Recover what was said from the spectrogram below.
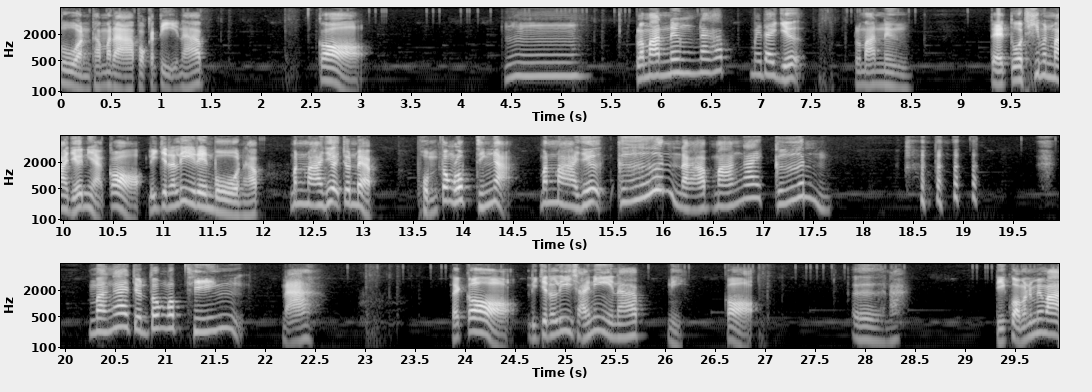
ส่วนธรรมดาปกตินะครับ ก็ อืมประมาณหนึ่งนะครับ ไม่ได้เยอะประมาณหนึ่งแต่ตัวที่มันมาเยอะเนี่ยก็ Legendary Rainbow นะครับ มันมาเยอะจนแบบผมต้องลบทิ้งอะ่ะ มันมาเยอะเกินนะครับ มาง่ายเกิน มาง่ายจนต้องลบทิ้งนะ แล้วก็ Legendary Shiny นะครับ นี่ก็ เออนะ ดีกว่ามันไม่มา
